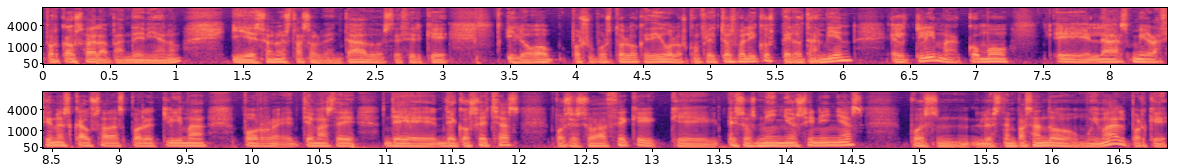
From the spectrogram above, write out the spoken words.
por causa de la pandemia, ¿no? Y eso no está solventado. Es decir, que, y luego, por supuesto, lo que digo, los conflictos bélicos, pero también el clima, como eh, las migraciones causadas por el clima, por eh, temas de, de, cosechas, pues eso hace que, esos niños y niñas pues lo estén pasando muy mal, porque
